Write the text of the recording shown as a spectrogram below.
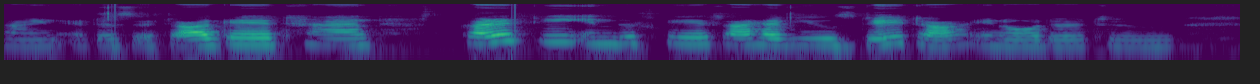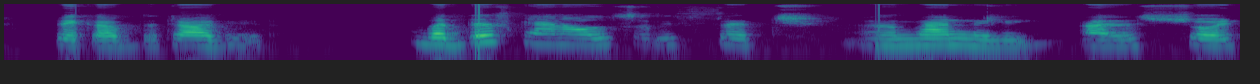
line, it is a target and Currently, in this case, I have used data in order to pick up the target. But this can also be set uh, manually. I'll show it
